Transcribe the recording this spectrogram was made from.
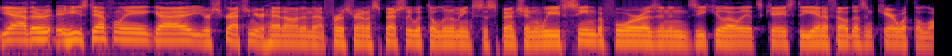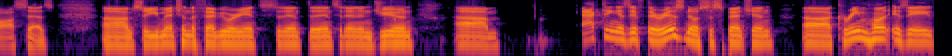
Yeah, there he's definitely a guy you're scratching your head on in that first round, especially with the looming suspension. We've seen before, as in Ezekiel Elliott's case, the NFL doesn't care what the law says. Um, so you mentioned the February incident, the incident in June. Um, acting as if there is no suspension, uh, Kareem Hunt is a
